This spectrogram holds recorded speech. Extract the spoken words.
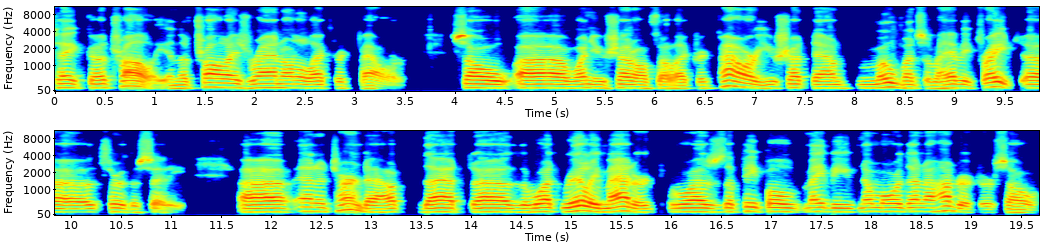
take a trolley, and the trolleys ran on electric power. So uh, when you shut off the electric power, you shut down movements of heavy freight uh, through the city. Uh, and it turned out that uh, the, what really mattered was the people, maybe no more than 100 or so,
